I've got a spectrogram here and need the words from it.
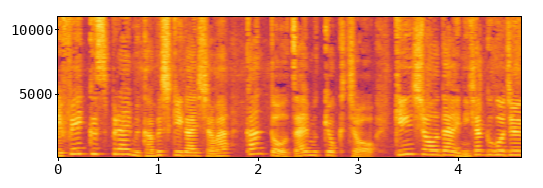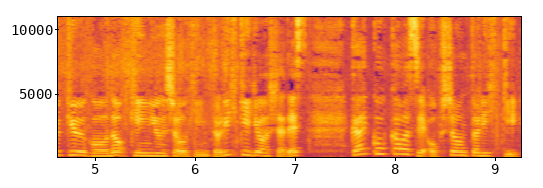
FX プライム株式会社は関東財務局長金商第259号の金融商品取引業者です。外国為替オプション取引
